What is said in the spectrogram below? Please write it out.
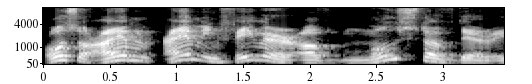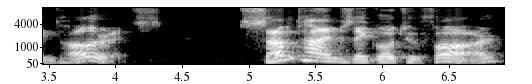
also, I am I am in favor of most of their intolerance. Sometimes they go too far,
